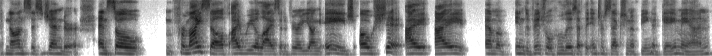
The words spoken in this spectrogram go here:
non-cisgender. And so for myself, I realized at a very young age, oh shit, I I am an individual who lives at the intersection of being a gay man,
